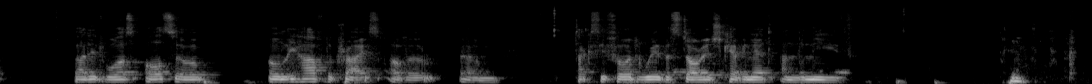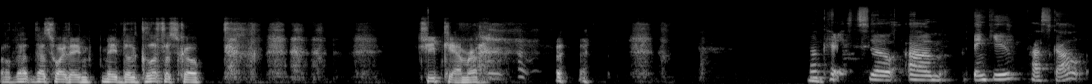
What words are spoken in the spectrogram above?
but it was also only half the price of a um, Taxiphote with a storage cabinet underneath. Well, that, that's why they made the glyphoscope. Cheap camera. Okay, so um, thank you, Pascal.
